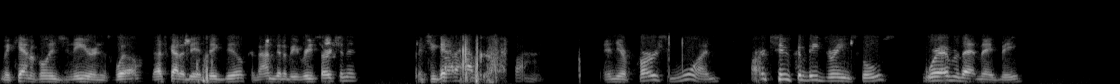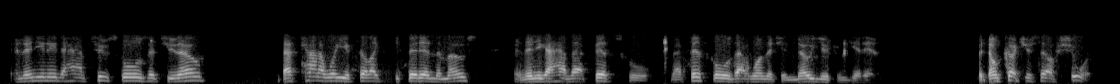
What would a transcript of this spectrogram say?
mechanical engineering as well. That's got to be a big deal because I'm going to be researching it. But you got to have a top five. And your first one or two can be dream schools, wherever that may be. And then you need to have two schools that you know that's kind of where you feel like you fit in the most. And then you got to have that fifth school. That fifth school is that one that you know you can get in. But don't cut yourself short.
